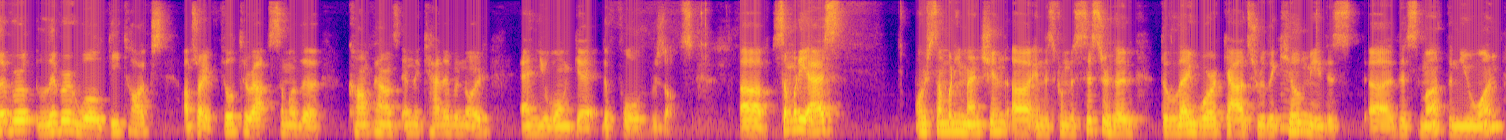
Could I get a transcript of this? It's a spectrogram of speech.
liver liver will detox. I'm sorry, filter out some of the compounds in the cannabinoid, and you won't get the full results. Uh, somebody asked, or somebody mentioned uh, in this from the sisterhood, the leg workouts really Mm. killed me this uh, this month. The new one,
